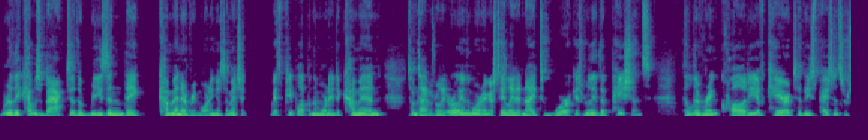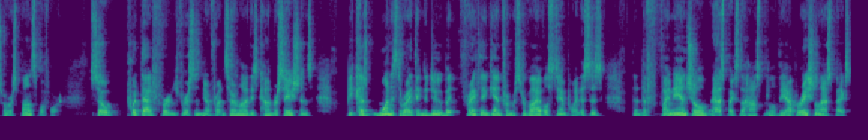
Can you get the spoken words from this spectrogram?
really comes back to the reason they come in every morning, as I mentioned. Gets people up in the morning to come in, sometimes really early in the morning or stay late at night to work, is really the patients delivering quality of care to these patients who are so responsible for. So put that first, first, you know, front and center in a lot of these conversations, because one is the right thing to do. But frankly, again, from a survival standpoint, this is the, the, financial aspects of the hospital, the operational aspects,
